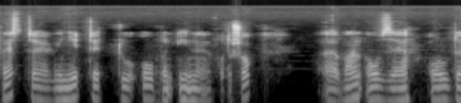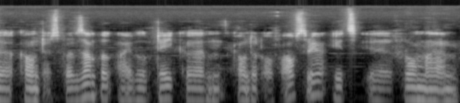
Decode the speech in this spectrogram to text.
first uh, we need to open in uh, Photoshop uh, one of the old uh, counters. For example, I will take um, counter of Austria. It's from um,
